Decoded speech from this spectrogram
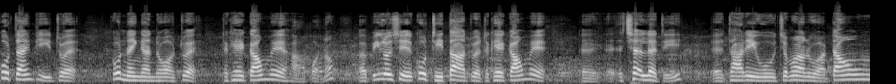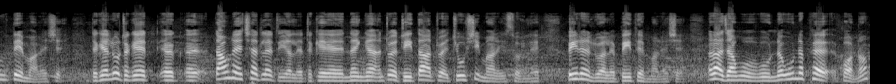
ကိုယ်တိုင်းပြည်အတွက်ကိုယ်နိုင်ငံတော်အတွက်တကယ်ကောင်းမဲ့ဟာပေါ့နော်အဲပြီးလို့ရှိရင်ကိုယ်ဒေတာအတွက်တကယ်ကောင်းမဲ့အဲအချက်အလက်တွေအဲဒါတွေကိုကျမတို့ကတောင်းတင်ပါလေရှင်တကယ်လို့တကယ်အဲအဲတောင်းတဲ့အချက်လက်တွေကလည်းတကယ်နိုင်ငံအတွက်ဒေတာအတွက်အကျိုးရှိမှလေဆိုရင်လည်းပေးတဲ့လူကလည်းပေးတယ်မှာလေရှင်အဲ့ဒါကြောင့်မို့ဟိုနှစ်ဦးနှစ်ဖက်ပေါ့နော်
